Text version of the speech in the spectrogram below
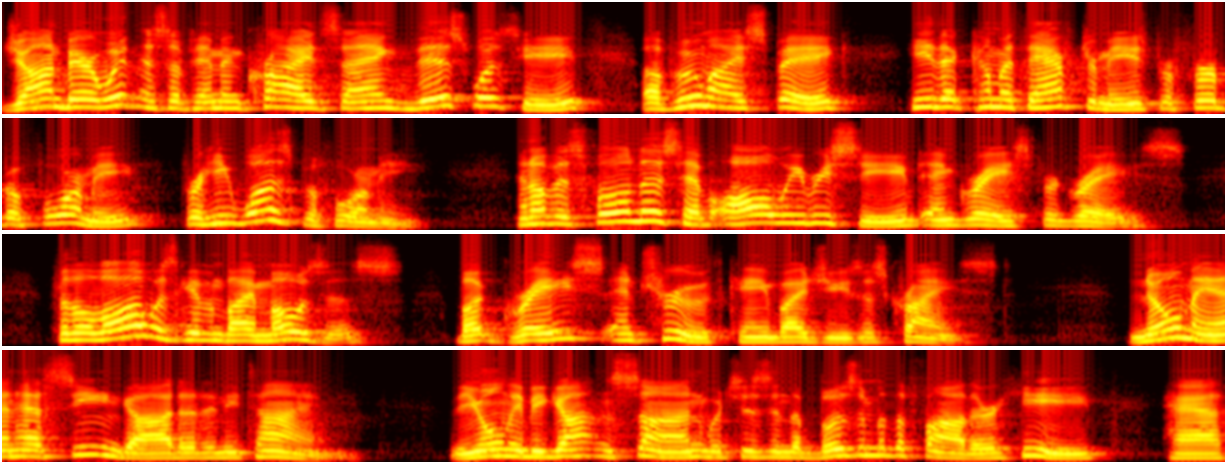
John bare witness of him and cried, saying, This was he of whom I spake. He that cometh after me is preferred before me, for he was before me. And of his fullness have all we received, and grace for grace. For the law was given by Moses, but grace and truth came by Jesus Christ. No man hath seen God at any time. The only begotten Son, which is in the bosom of the Father, he hath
